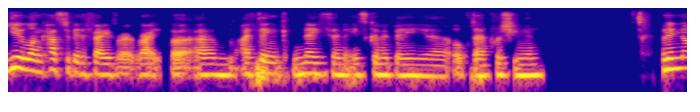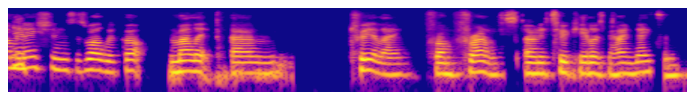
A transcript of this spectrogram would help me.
Yulong has to be the favourite, right? But um, I think Nathan is going to be uh, up there pushing in. And in nominations yeah. as well, we've got Malik um, Triolet from France, only two kilos behind Nathan.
